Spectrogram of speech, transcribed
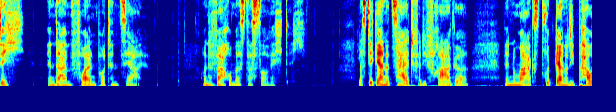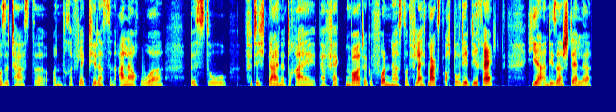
dich in deinem vollen Potenzial? Und warum ist das so wichtig? Lass dir gerne Zeit für die Frage. Wenn du magst, drück gerne die Pause-Taste und reflektier das in aller Ruhe, bis du für dich deine drei perfekten Worte gefunden hast. Und vielleicht magst auch du dir direkt hier an dieser Stelle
